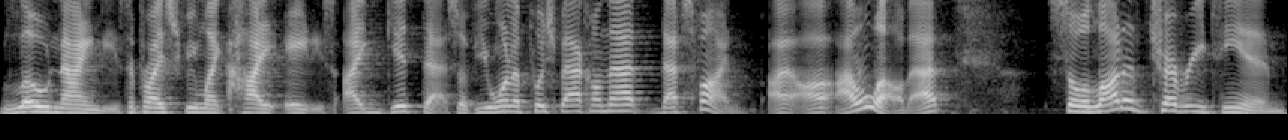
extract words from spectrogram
low 90s. They probably scream like high 80s. I get that. So if you want to push back on that, that's fine. I, I'll, I'll allow that. So a lot of Trevor Etienne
